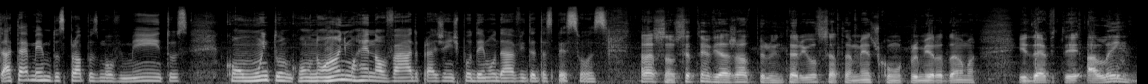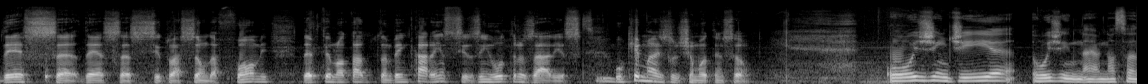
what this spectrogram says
até mesmo dos próprios movimentos, com muito com um ânimo renovado para a gente poder mudar a vida das pessoas. Alessandro, você tem viajado pelo interior certamente como primeira-dama e deve ter, além dessa, dessa situação da fome, deve ter notado também carências em outras áreas. Sim. O que mais lhe chamou a atenção? Hoje em dia, hoje na nossa,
